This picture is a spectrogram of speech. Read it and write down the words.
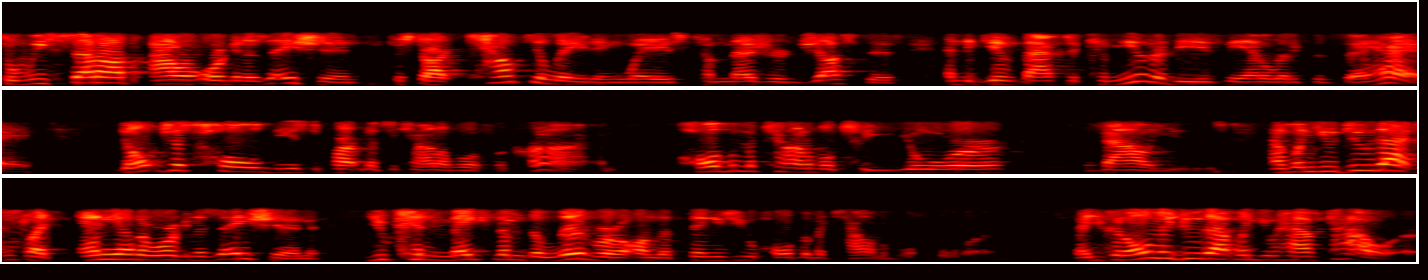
So we set up our organization to start calculating ways to measure justice and to give back to communities the analytics that say, hey, don't just hold these departments accountable for crime, hold them accountable to your values. And when you do that, just like any other organization, you can make them deliver on the things you hold them accountable for. Now, you can only do that when you have power.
